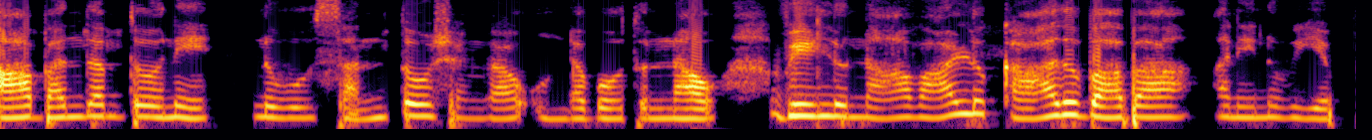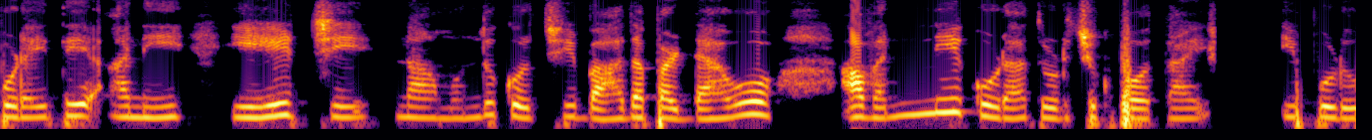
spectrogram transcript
ఆ బంధంతోనే నువ్వు సంతోషంగా ఉండబోతున్నావు. వీళ్ళు నా వాళ్ళు కాదు బాబా అని నువ్వు ఎప్పుడైతే అని ఏడ్చి నా ముందుకొచ్చి బాధపడ్డావో అవన్నీ కూడా తుడుచుకుపోతాయి. ఇప్పుడు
